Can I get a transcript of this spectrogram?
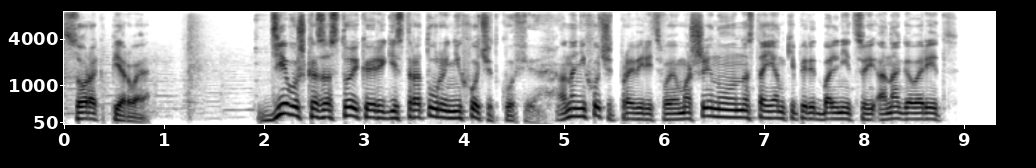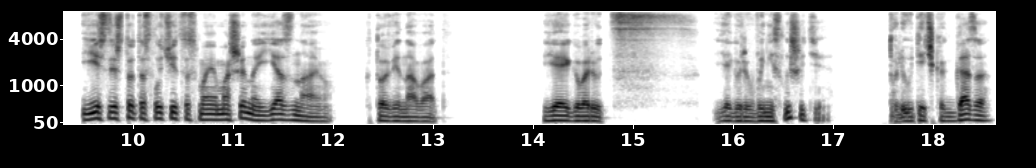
41. Девушка за стойкой регистратуры не хочет кофе. Она не хочет проверить свою машину на стоянке перед больницей. Она говорит, если что-то случится с моей машиной, я знаю, кто виноват. Я ей говорю, Тссс. Я говорю, вы не слышите? То ли утечка газа,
